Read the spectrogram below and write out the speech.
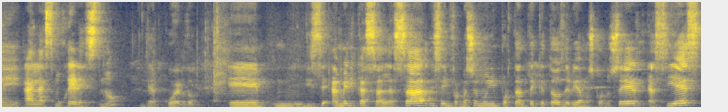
eh, a, las mujeres, ¿no? De acuerdo. Eh, mm, dice América Salazar, dice información muy importante que todos debíamos conocer, así es.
